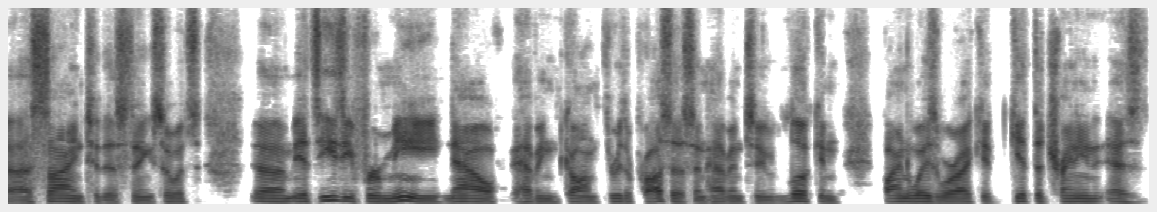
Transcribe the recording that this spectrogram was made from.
uh, assigned to this thing. So it's um, it's easy for me now, having gone through the process and having to look and find ways where I could get the training as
